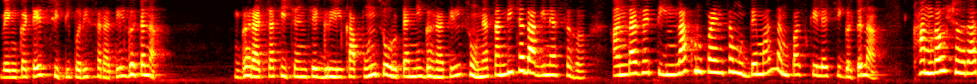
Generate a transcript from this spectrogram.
व्यंकटेश सिटी परिसरातील घटना. घराच्या किचनचे ग्रिल कापून चोरट्यांनी घरातील सोन्या चांदीच्या दागिन्यासह अंदाजे तीन लाख रुपयांचा मुद्देमाल लंपास केल्याची घटना खामगाव शहरात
